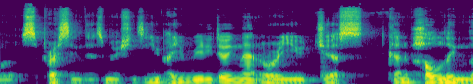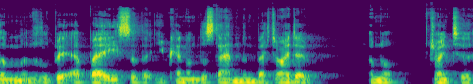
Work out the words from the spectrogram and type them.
or suppressing those emotions, are you, are you really doing that, or are you just kind of holding them a little bit at bay so that you can understand them better? I don't. I'm not trying to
